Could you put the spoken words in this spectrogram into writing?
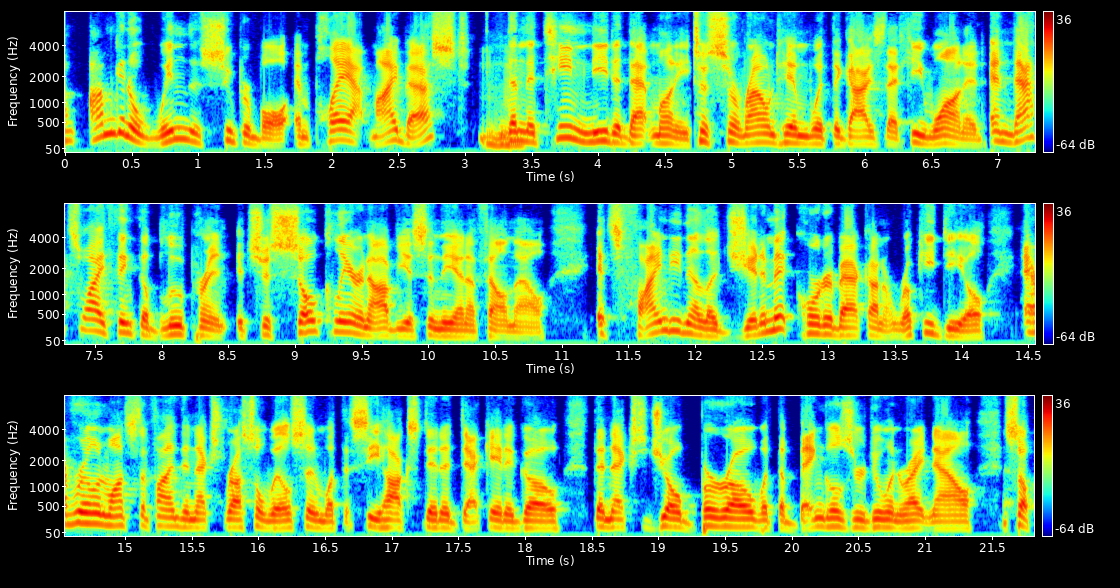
I'm, I'm going to win the Super Bowl and play at my best, mm-hmm. then the team needed that money to surround him with the guys that he wanted. And that's why I think the blueprint, it's just so clear and obvious in the NFL now. It's finding a legitimate quarterback on a rookie deal. Everyone wants to find the next Russell Wilson, what the Seahawks did a decade ago, the next Joe Burrow, what the Bengals are doing right now. So,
